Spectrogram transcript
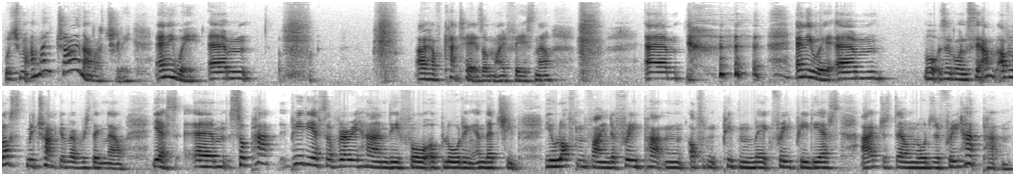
Which I might try that actually. Anyway, um, I have cat hairs on my face now. um, anyway, um, what was I going to say? i have lost my track of everything now. Yes, um, so PDFs are very handy for uploading and they're cheap. You'll often find a free pattern, often people make free PDFs. I've just downloaded a free hat pattern,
